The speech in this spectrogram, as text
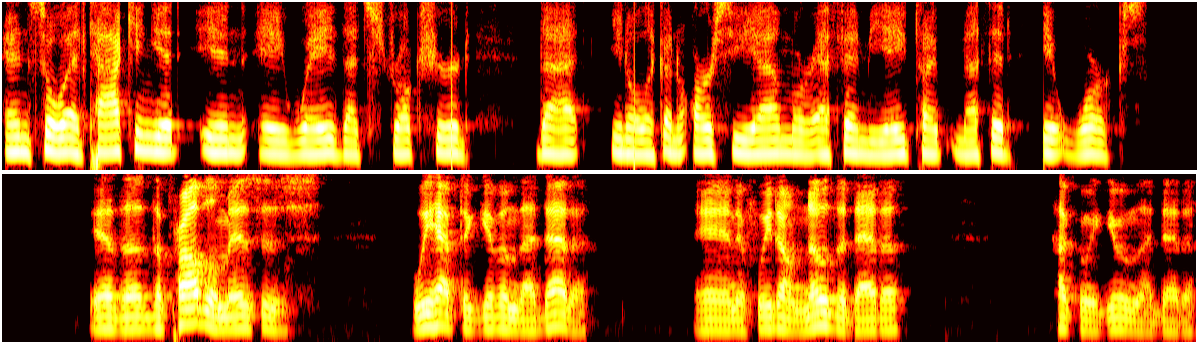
and so attacking it in a way that's structured, that you know, like an RCM or FMEA type method, it works. Yeah, the the problem is is we have to give them that data, and if we don't know the data, how can we give them that data?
